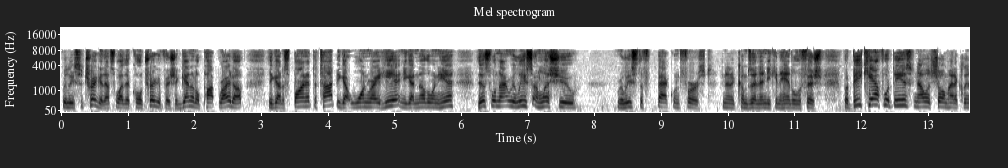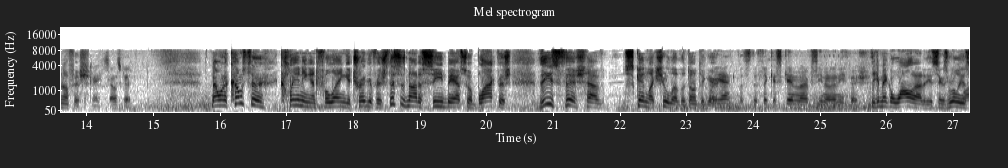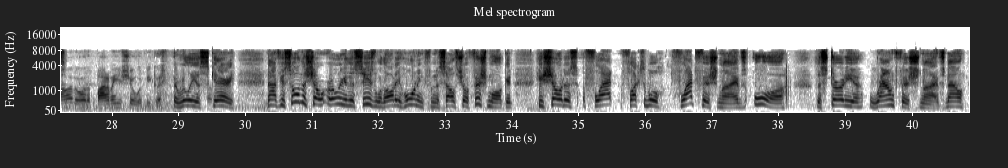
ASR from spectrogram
release the trigger. That's why they're called triggerfish. Again, it'll pop right up. You got a spine at the top, you got one right here, and you got another one here. This will not release unless you release the back one first, and then it comes in, then you can handle the fish. But be careful with these. Now let's show them how to clean our fish. Okay, sounds good. Now when it comes to cleaning and filleting your triggerfish, this is not a sea bass or blackfish. These fish have skin like shoe leather, don't they, Oh, Gary? yeah, that's the thickest skin I've seen on any fish. You can make a wallet out of these things. It really is. Wallet or the bottom of your shoe would be good. It really is scary. Now, if you saw the show earlier this season with Artie Horning from the South Shore Fish Market, he showed us flat, flexible flatfish knives or the sturdier roundfish knives. Now,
